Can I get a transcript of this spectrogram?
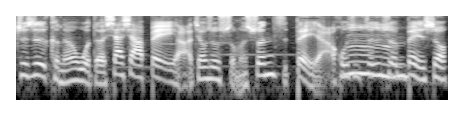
就是可能我的下下辈啊，叫做什么孙子辈啊，或是曾孙辈的时候。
